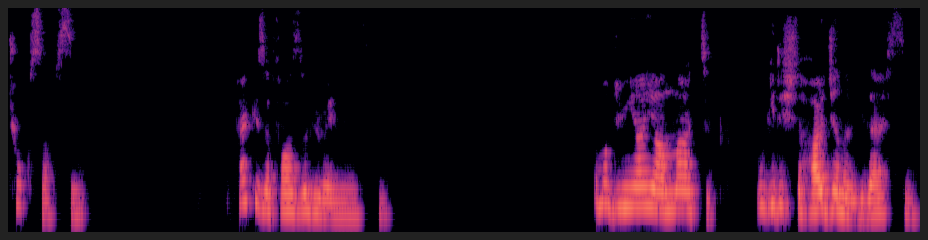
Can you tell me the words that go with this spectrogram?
Çok safsın. Herkese fazla güveniyorsun. Ama dünyayı anla artık. Bu gidişle harcanır gidersin.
